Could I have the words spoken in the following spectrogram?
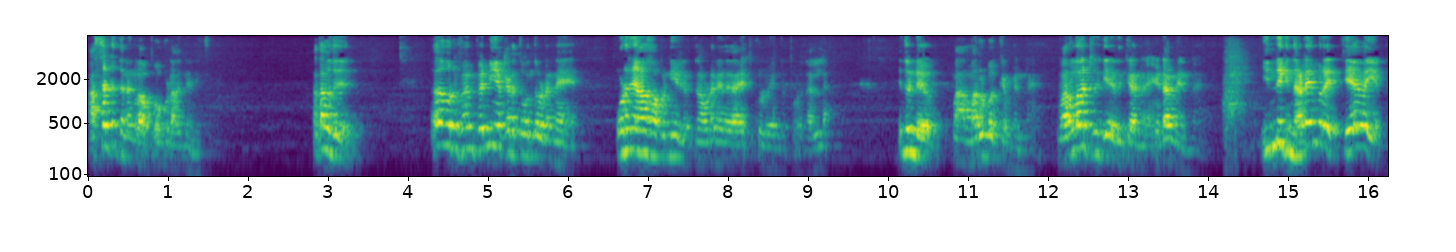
அசட்டுத்தனங்களா போகக்கூடாதுன்னு நினைச்சேன் அதாவது அதாவது ஒரு பெண் பெண்ணிய கருத்து வந்த உடனே உடனே ஆக பெண்ணிய கருத்து நான் உடனே இதை ஏற்றுக்கொள்வேன் என்று போகிறது அல்ல. இதனுடைய ம- மறுபக்கம் என்ன? வரலாற்று ரீதியாக இதுக்கான இடம் என்ன? இன்றைக்கு நடைமுறை தேவை என்ன?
